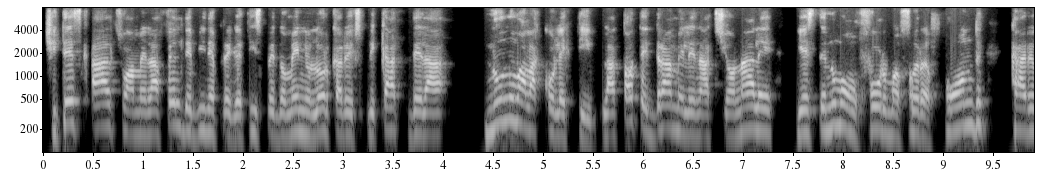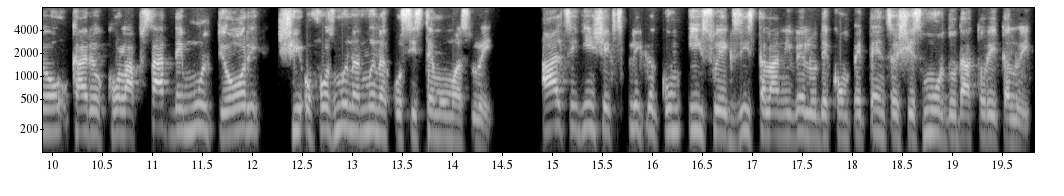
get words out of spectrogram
Citesc alți oameni la fel de bine pregătiți pe domeniul lor care au explicat de la, nu numai la colectiv, la toate dramele naționale este numai o formă fără fond care o, care o colapsat de multe ori și a fost mână în mână cu sistemul măslui. Alții vin și explică cum ISU există la nivelul de competență și smurdul datorită lui.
